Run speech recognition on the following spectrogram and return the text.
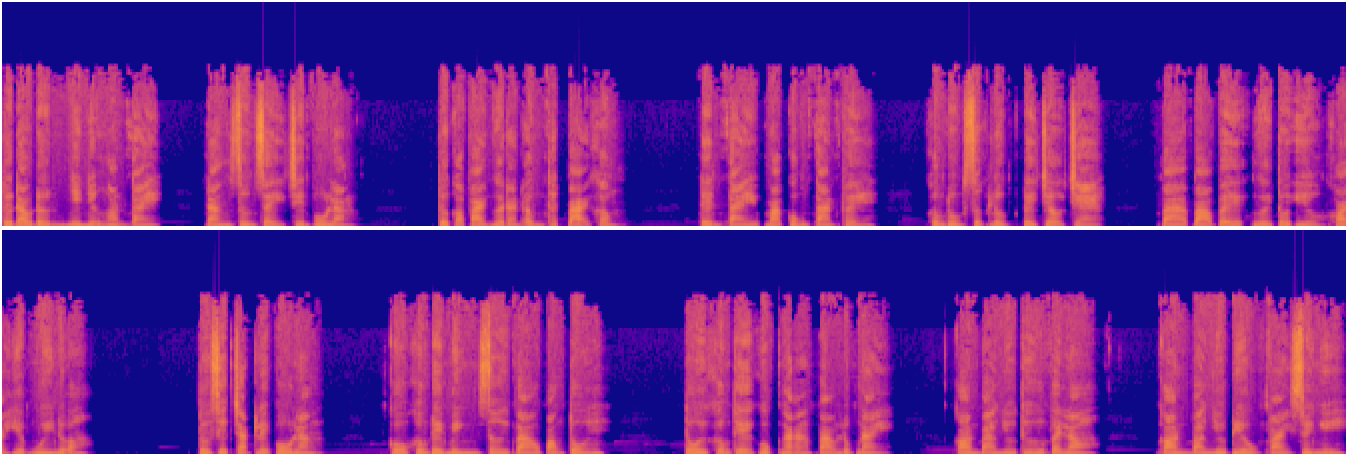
Tôi đau đớn nhìn những ngón tay đang run rẩy trên vô lăng. Tôi có phải người đàn ông thất bại không? Đến tay mà cũng tàn phế, không đủ sức lực để chở che và bảo vệ người tôi yêu khỏi hiểm nguy nữa. Tôi siết chặt lấy vô lăng, cố không để mình rơi vào bóng tối Tôi không thể gục ngã vào lúc này. Còn bao nhiêu thứ phải lo. Còn bao nhiêu điều phải suy nghĩ.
